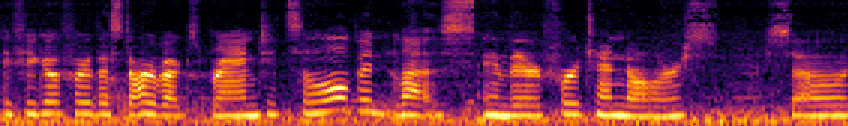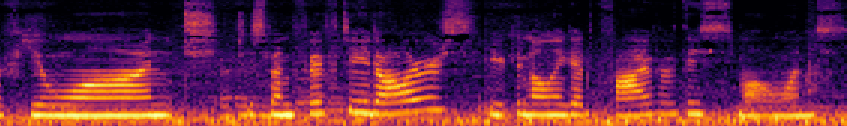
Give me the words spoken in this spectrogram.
if you go for the Starbucks brand, it's a little bit less and they're for $10. So if you want to spend $50, you can only get five of these small ones.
